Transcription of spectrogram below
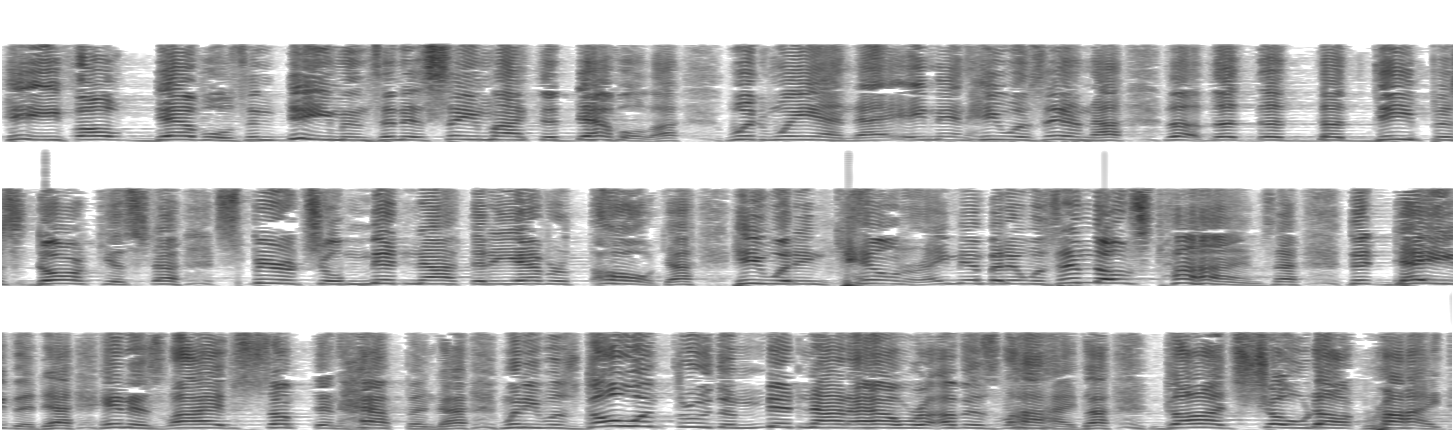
He fought devils and demons and it seemed like the devil uh, would win. Uh, amen. He was in uh, the, the, the, the, deepest, darkest uh, spiritual midnight that he ever thought uh, he would encounter. Amen. But it was in those times uh, that David, in his life, something happened. when he was going through the midnight hour of his life, God showed up right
